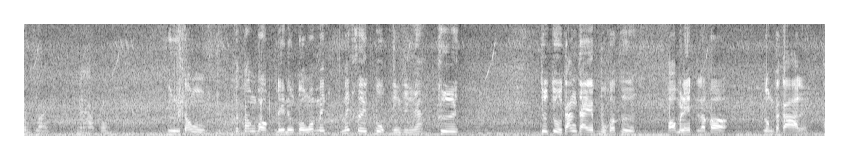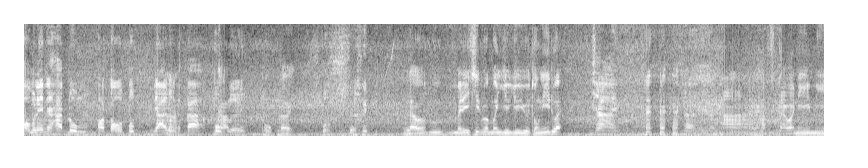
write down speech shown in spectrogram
กันไปนะครับผม คือต้องก็ต้องบอกเรียนตรงๆว่าไม่ไม่เคยปลูกจริงๆนะคือจู่ๆตั้งใจปลูกก็คือเพาะเมล็ดแล้วก็ลงตะกร้าเลยพอเมล็ดในถาดหลุมพอโตปุ๊บย้ายลงตะกร้าปลูกครับ เลยปลูกเลย ปลูกเลยแล้วไม่ได้คิดว่ามันอยู่อยู่อยู่ตรงนี้ด้วย ใช่ ใช่ครับ อ่านะครับแต่วันนี้มี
